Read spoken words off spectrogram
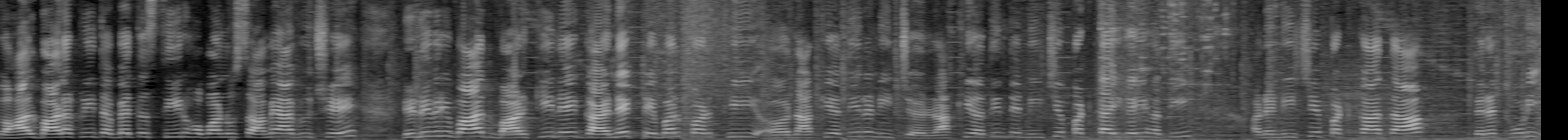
તો હાલ બાળકની તબિયત સ્થિર હોવાનું સામે આવ્યું છે. ડિલિવરી બાદ બાળકીને ગાયનેક ટેબલ પરથી નાખી હતી અને નીચે, રાખી હતી તે નીચે પટકાઈ ગઈ હતી અને નીચે પટકાતા તેને થોડી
